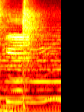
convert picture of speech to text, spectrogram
skin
